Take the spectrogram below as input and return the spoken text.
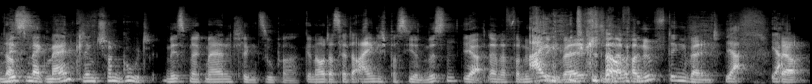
Ma. Miss McMahon klingt schon gut. Miss McMahon klingt super. Genau das hätte eigentlich passieren müssen. Ja. In einer vernünftigen Eigentlich, Welt. In genau. einer vernünftigen Welt. Ja, ja. ja.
